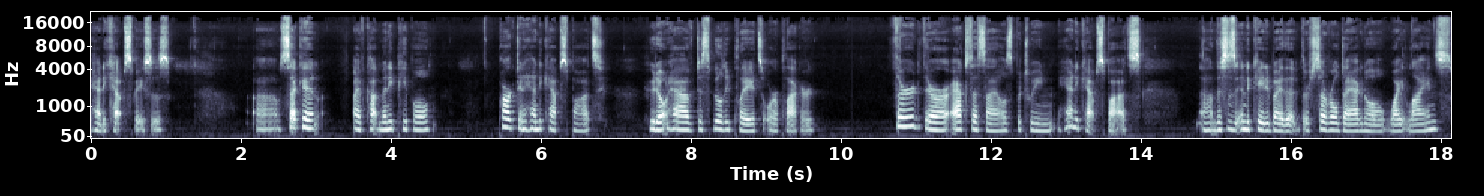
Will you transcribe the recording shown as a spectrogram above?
handicap spaces. Uh, second, I've caught many people parked in handicap spots who don't have disability plates or a placard. Third, there are access aisles between handicap spots. Uh, this is indicated by the there's several diagonal white lines,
